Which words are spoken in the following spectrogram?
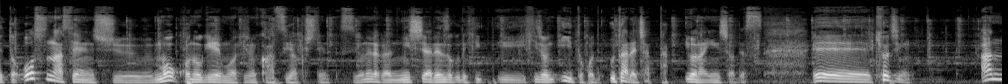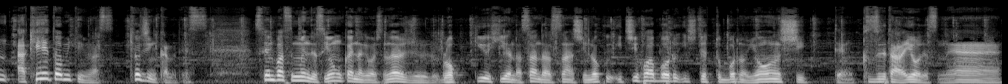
っ、ー、と、オスナ選手もこのゲームは非常に活躍してるんですよね。だから2試合連続で非常にいいところで打たれちゃったような印象です。えー、巨人、あん、あ、系統を見てみます。巨人からです。先発面です。4回投げました。76球、被安打、3奪三振、6、1フォアボール、1デッドボールの4失点。崩れたようですね。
